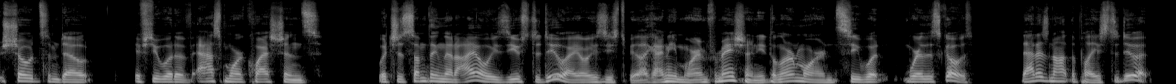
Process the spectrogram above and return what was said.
showed some doubt, if she would have asked more questions, which is something that I always used to do. I always used to be like I need more information, I need to learn more and see what where this goes. That is not the place to do it.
